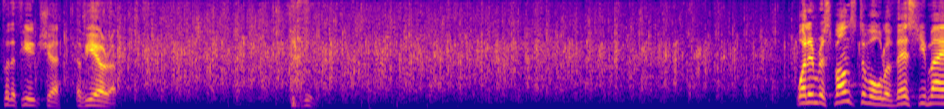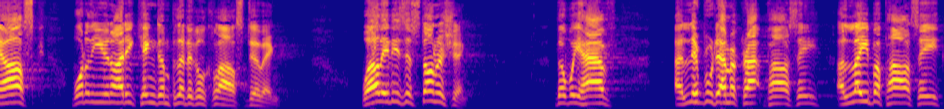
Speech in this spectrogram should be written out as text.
for the future of Europe. well, in response to all of this, you may ask, what are the United Kingdom political class doing? Well, it is astonishing that we have a Liberal Democrat Party, a Labour Party,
